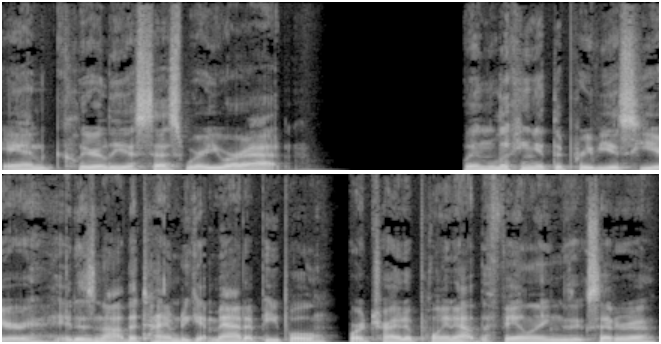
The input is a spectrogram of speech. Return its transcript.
and clearly assess where you are at. When looking at the previous year, it is not the time to get mad at people or try to point out the failings, etc.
